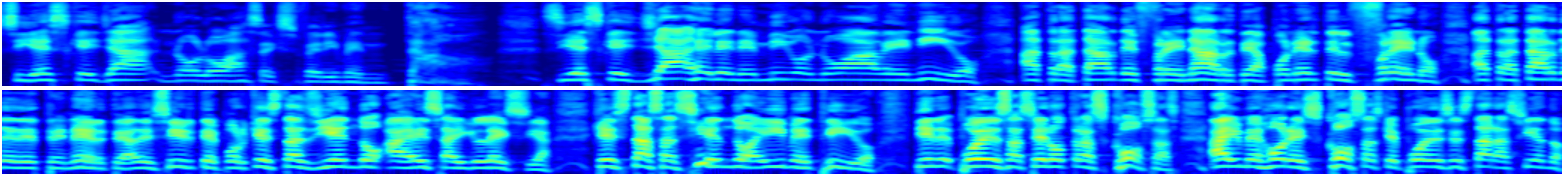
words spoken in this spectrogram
si es que ya no lo has experimentado si es que ya el enemigo no ha venido a tratar de frenarte, a ponerte el freno, a tratar de detenerte, a decirte por qué estás yendo a esa iglesia, qué estás haciendo ahí metido. puedes hacer otras cosas, hay mejores cosas que puedes estar haciendo.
